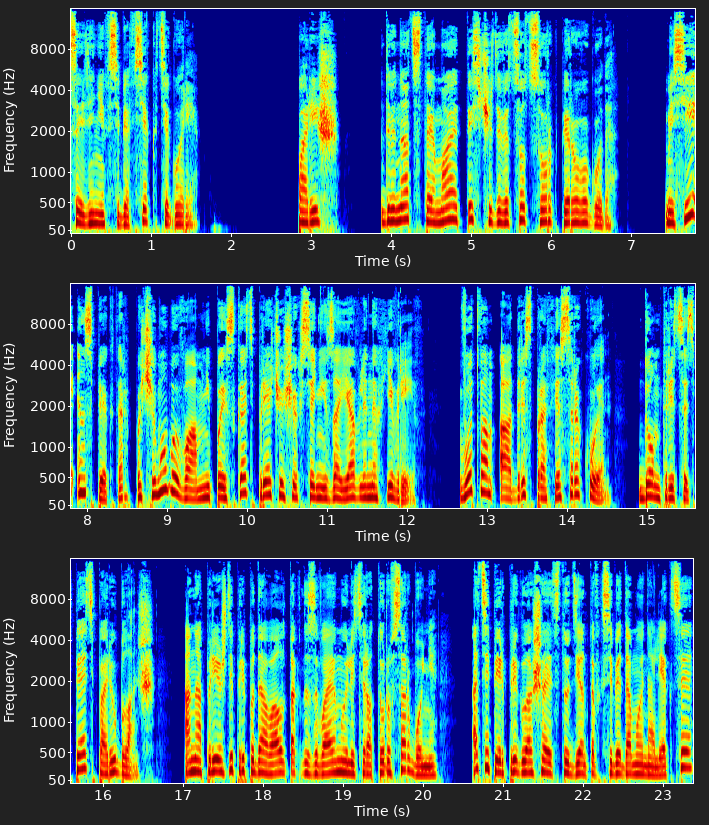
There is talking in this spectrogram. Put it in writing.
соединив в себе все категории. Париж, 12 мая 1941 года. «Месье инспектор, почему бы вам не поискать прячущихся незаявленных евреев? Вот вам адрес профессора Коэн, дом 35, Парю Бланш. Она прежде преподавала так называемую литературу в Сорбонне, а теперь приглашает студентов к себе домой на лекции,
